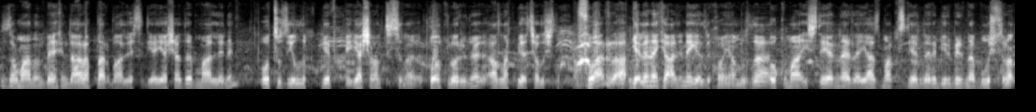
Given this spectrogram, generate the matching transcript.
zamanın behrinde Araplar Mahallesi diye yaşadığım mahallenin 30 yıllık bir yaşantısını, folklorunu anlatmaya çalıştım. Fuar gelenek haline geldi Konya'mızda. Okuma isteyenlerle yazmak isteyenleri birbirine buluşturan,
